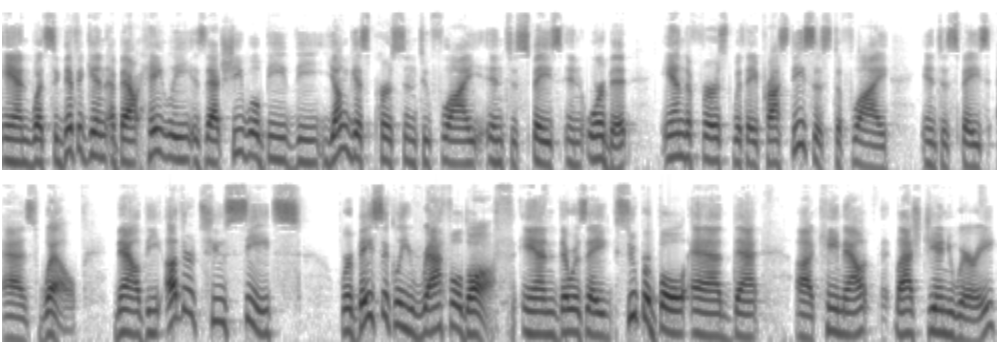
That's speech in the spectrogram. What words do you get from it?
And what's significant about Hayley is that she will be the youngest person to fly into space in orbit and the first with a prosthesis to fly into space as well. Now, the other two seats were basically raffled off, and there was a Super Bowl ad that uh, came out last January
